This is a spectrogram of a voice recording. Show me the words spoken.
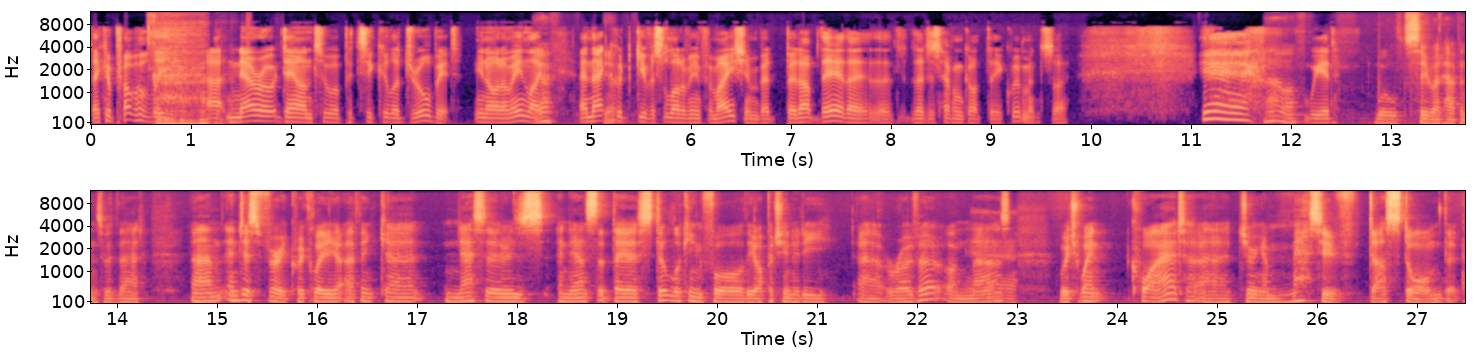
They could probably uh, narrow it down to a particular drill bit. You know what I mean? Like, Yeah. and that Yeah. could give us a lot of information. But but up there, they they, they just haven't got the equipment. So, yeah, oh well, weird. we'll see what happens with that. Um, and just very quickly, I think uh, NASA has announced that they're still looking for the Opportunity uh, rover on Mars, which went quiet uh, during a massive dust storm that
